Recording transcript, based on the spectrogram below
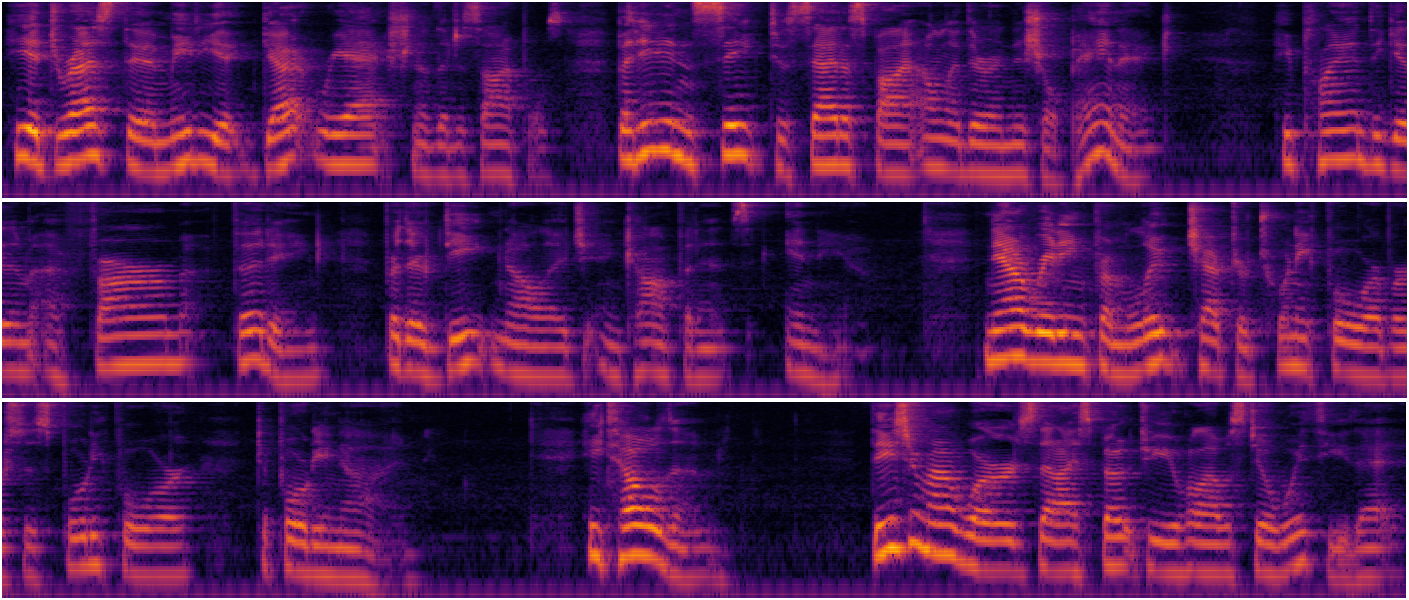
He addressed the immediate gut reaction of the disciples, but he didn't seek to satisfy only their initial panic. He planned to give them a firm footing for their deep knowledge and confidence in him. Now, reading from Luke chapter 24, verses 44 to 49. He told them, These are my words that I spoke to you while I was still with you, that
